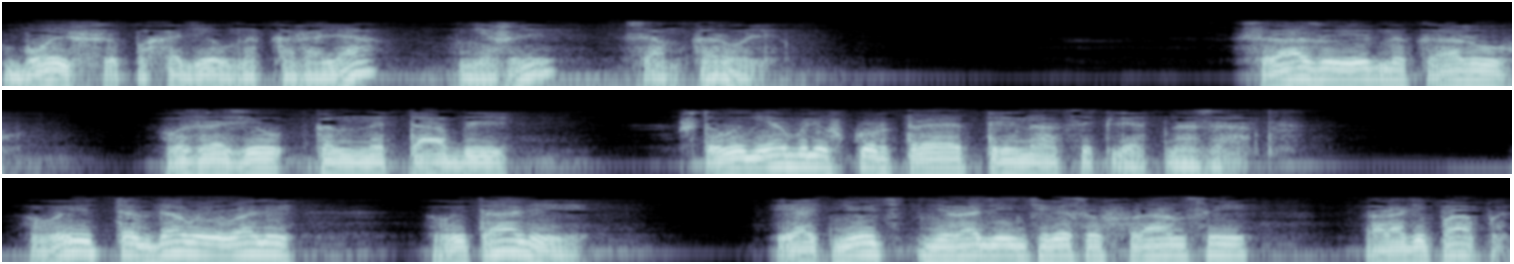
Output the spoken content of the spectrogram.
больше походил на короля, нежели сам король. «Сразу видно, Кару», — возразил коннетабль, — «что вы не были в Куртре тринадцать лет назад. Вы тогда воевали в Италии» и отнюдь не ради интересов Франции, а ради папы.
